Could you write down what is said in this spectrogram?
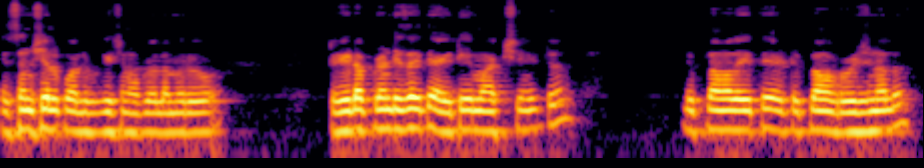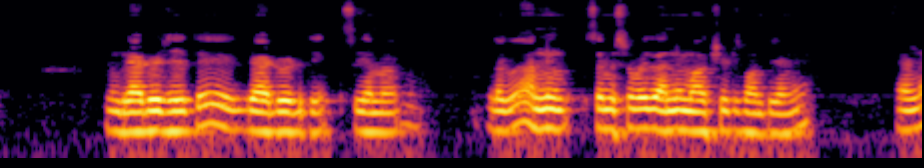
essential qualification ఒకవేళ మీరు ట్రేడ్ అప్రెంటిస్ అయితే ఐటీఐ మార్క్ షీట్ డిప్లొమాది అయితే డిప్లొమా ప్రొవిజనల్ గ్రాడ్యుయేట్స్ అయితే గ్రాడ్యుయేట్ది సిఎంఏ లేకపోతే అన్ని సెమిస్టర్ వైజ్ అన్ని మార్క్ షీట్స్ పంపించండి అండ్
